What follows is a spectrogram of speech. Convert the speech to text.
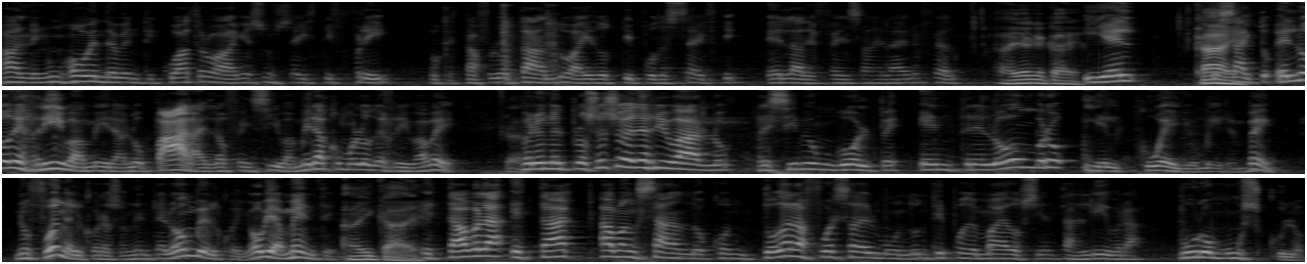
Hamlin, un joven de 24 años, es un safety free, porque está flotando. Hay dos tipos de safety en la defensa de la NFL. Ahí es que cae. Y él, Cae. exacto, él lo derriba, mira, lo para en la ofensiva, mira cómo lo derriba, ve. Pero en el proceso de derribarlo, recibe un golpe entre el hombro y el cuello, miren, ven. No fue en el corazón, entre el hombro y el cuello, obviamente. Ahí cae. Está, está avanzando con toda la fuerza del mundo, un tipo de más de 200 libras, puro músculo,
